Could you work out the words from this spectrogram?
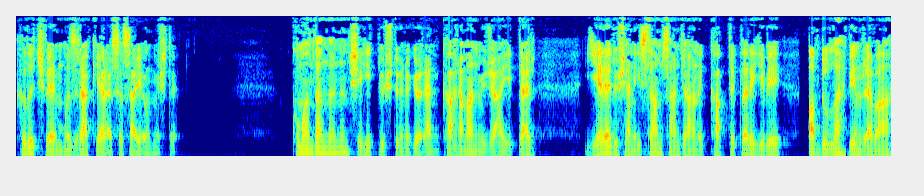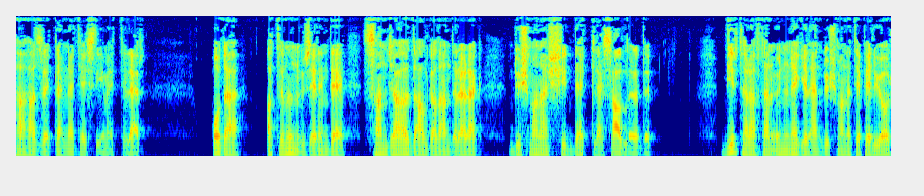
kılıç ve mızrak yarası sayılmıştı. Kumandanlarının şehit düştüğünü gören kahraman mücahitler yere düşen İslam sancağını kaptıkları gibi Abdullah bin Revaha Hazretlerine teslim ettiler. O da atının üzerinde sancağı dalgalandırarak düşmana şiddetle saldırdı. Bir taraftan önüne gelen düşmanı tepeliyor,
